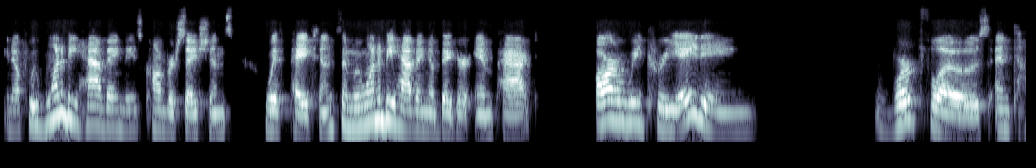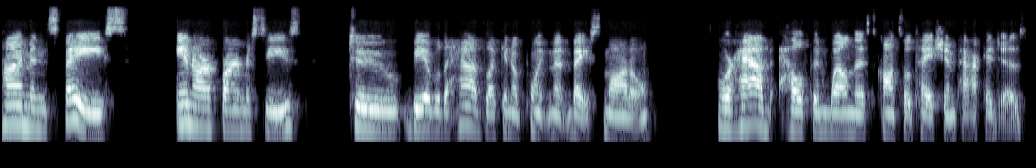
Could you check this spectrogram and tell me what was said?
You know, if we want to be having these conversations with patients and we want to be having a bigger impact, are we creating workflows and time and space in our pharmacies to be able to have like an appointment based model or have health and wellness consultation packages.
